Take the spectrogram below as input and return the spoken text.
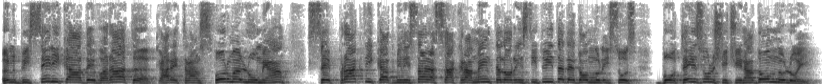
În biserica adevărată care transformă lumea, se practică administrarea sacramentelor instituite de Domnul Isus, botezul și cina Domnului.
